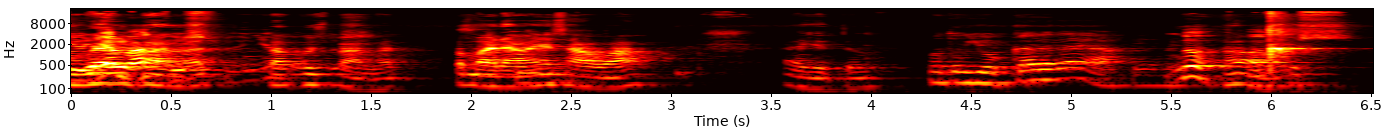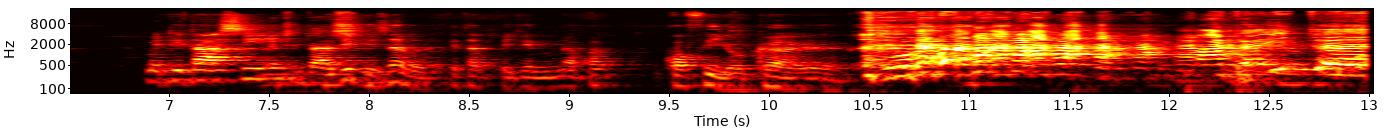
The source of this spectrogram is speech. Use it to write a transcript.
View-nya well bagus, banget, view-nya bagus banget. Pemandangannya sawah kayak gitu. Untuk yoga kita ya. Loh, Oh. bagus. Meditasi. Jadi Meditasi. bisa loh kita bikin apa coffee yoga gitu. Ada ide.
